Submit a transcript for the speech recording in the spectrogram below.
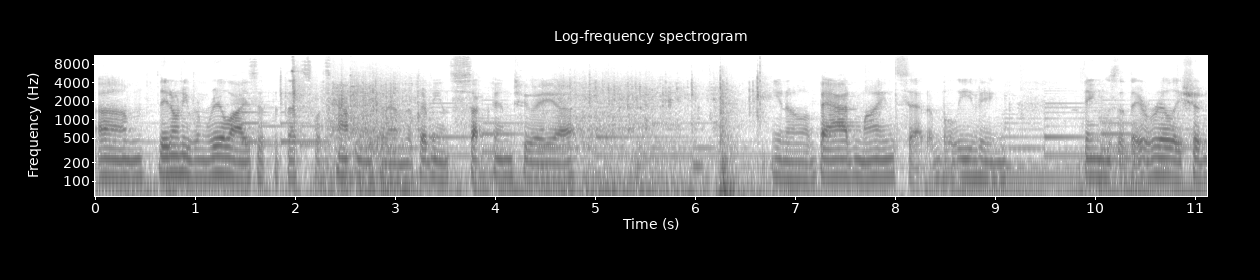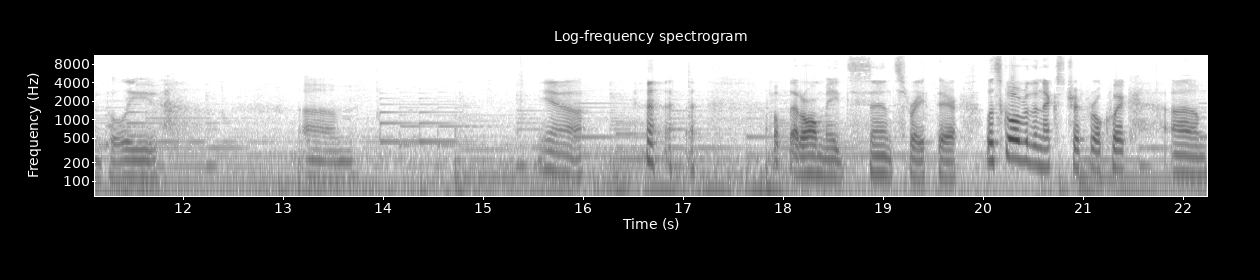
um, they don't even realize that, that that's what's happening to them that they're being sucked into a uh, you know a bad mindset of believing things that they really shouldn't believe um, yeah hope that all made sense right there let's go over the next trip real quick um,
